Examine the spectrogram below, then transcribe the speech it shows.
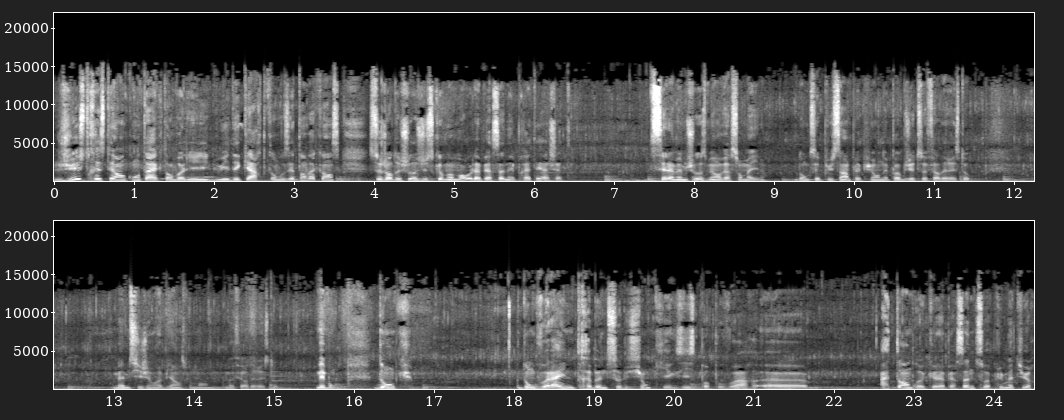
Juste restez en contact, envoyez-lui des cartes quand vous êtes en vacances, ce genre de choses jusqu'au moment où la personne est prête et achète. C'est la même chose mais en version mail. Donc c'est plus simple et puis on n'est pas obligé de se faire des restos. Même si j'aimerais bien en ce moment me faire des restos. Mais bon, donc, donc voilà une très bonne solution qui existe pour pouvoir euh, attendre que la personne soit plus mature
